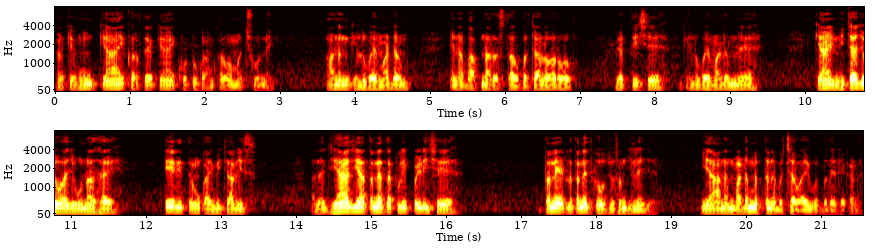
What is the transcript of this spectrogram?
કારણ કે હું ક્યાંય કરતે ક્યાંય ખોટું કામ કરવામાં છું નહીં. આનંદ ઘેલુભાઈ માડમ એના બાપના રસ્તા ઉપર ચાલવાવાળો વ્યક્તિ છે. ઘેલુભાઈ માડમને ક્યાંય નીચા જોવા જેવું ન થાય. એ રીતે હું કાયમી ચાલીશ. અને જ્યાં જ્યાં તને તકલીફ પડી છે, તને એટલે તને જ કહું છું, સમજી લેજે. અહીંયા આનંદ માડમ તને બચાવવા આવ્યો બધે ઠેકાણે.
